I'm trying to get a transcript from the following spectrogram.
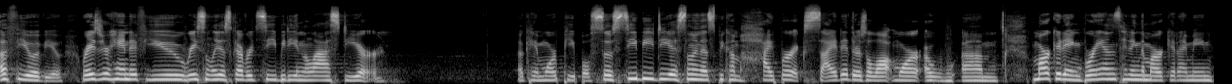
A few of you. Raise your hand if you recently discovered CBD in the last year. Okay, more people. So CBD is something that's become hyper excited. There's a lot more uh, um, marketing, brands hitting the market. I mean,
